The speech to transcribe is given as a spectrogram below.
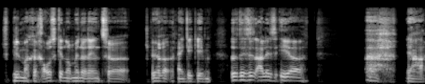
Spielmacher rausgenommen und einen Zerstörer reingegeben. Also das ist alles eher, äh, ja.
